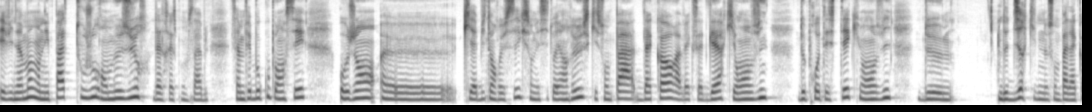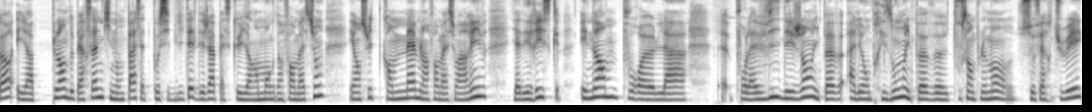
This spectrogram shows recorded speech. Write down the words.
évidemment, on n'est pas toujours en mesure d'être responsable. Ça me fait beaucoup penser aux gens euh, qui habitent en Russie, qui sont des citoyens russes, qui ne sont pas d'accord avec cette guerre, qui ont envie de protester, qui ont envie de de dire qu'ils ne sont pas d'accord. Et il y a plein de personnes qui n'ont pas cette possibilité, déjà parce qu'il y a un manque d'information. Et ensuite, quand même l'information arrive, il y a des risques énormes pour euh, la, euh, pour la vie des gens. Ils peuvent aller en prison, ils peuvent euh, tout simplement se faire tuer.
